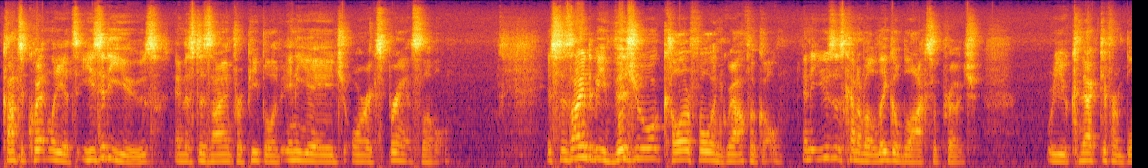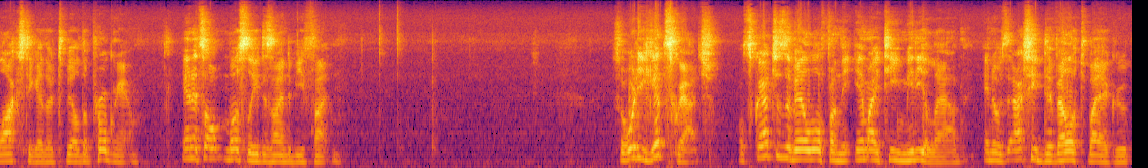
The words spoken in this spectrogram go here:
Consequently, it's easy to use and it's designed for people of any age or experience level. It's designed to be visual, colorful, and graphical, and it uses kind of a Lego blocks approach, where you connect different blocks together to build a program. And it's mostly designed to be fun. So where do you get Scratch? Well, Scratch is available from the MIT Media Lab, and it was actually developed by a group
